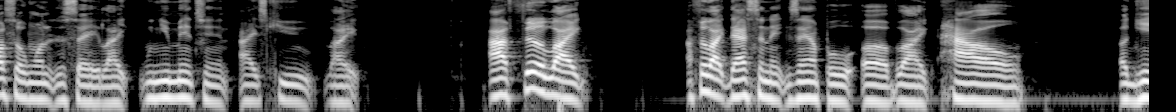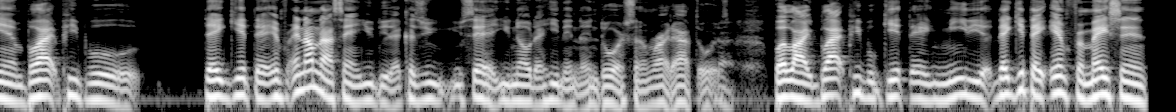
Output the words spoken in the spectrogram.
also wanted to say, like, when you mentioned Ice Cube, like, I feel like, I feel like that's an example of like how, again, black people they get that inf- and I'm not saying you do that because you you said you know that he didn't endorse him right afterwards, but like black people get their media, they get their information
